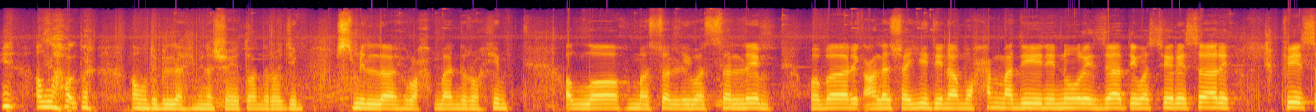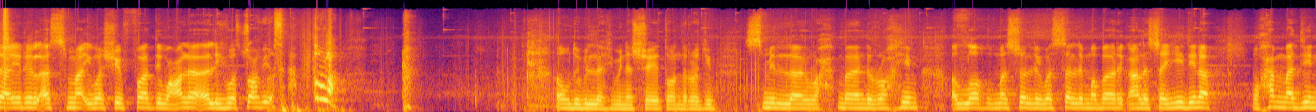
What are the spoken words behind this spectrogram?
Ini Allahu Akbar. A'udzubillahi minasyaitonirrajim. Bismillahirrahmanirrahim. Allahumma salli wa sallim wa barik ala sayyidina Muhammadin nuri zati wa siri sari fi sairil asma'i wa syifati wa ala alihi wa sahbihi wa sallam A'udzubillahi minasyaitonirrajim. Bismillahirrahmanirrahim. Allahumma shalli wa sallim wa barik ala sayyidina Muhammadin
